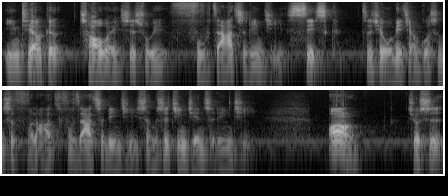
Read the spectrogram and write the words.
Intel 跟超微是属于复杂指令集，CISC。之前我们也讲过什么是复杂复杂指令集，什么是精简指令集。ARM 就是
